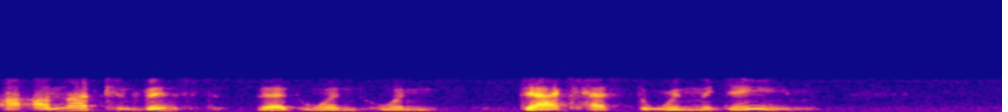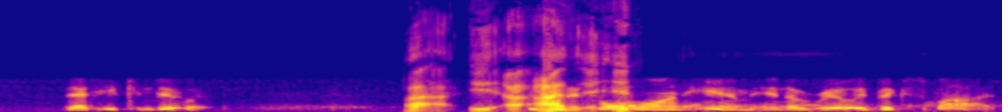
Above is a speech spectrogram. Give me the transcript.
I, I'm not convinced that when when Dak has to win the game, that he can do it. I, I, I, I, it's it- all on him in a really big spot.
